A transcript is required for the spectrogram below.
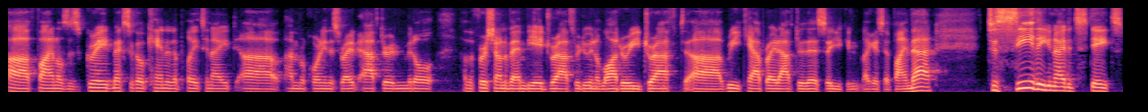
uh, finals is great. Mexico Canada play tonight. Uh, I'm recording this right after the middle of the first round of NBA draft. We're doing a lottery draft uh, recap right after this, so you can, like I said, find that to see the United States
